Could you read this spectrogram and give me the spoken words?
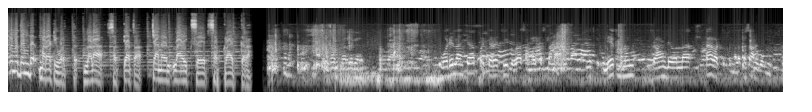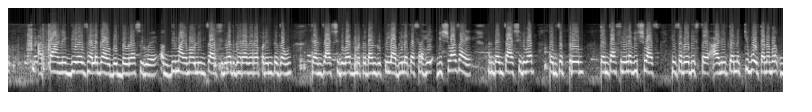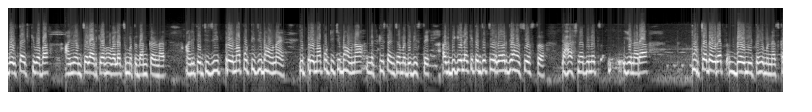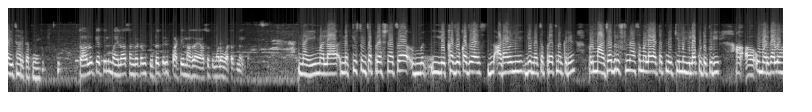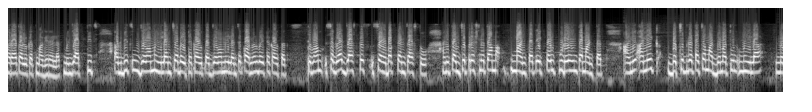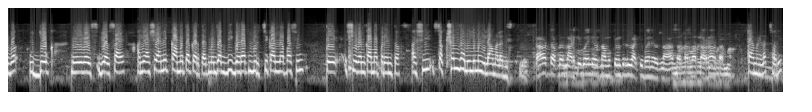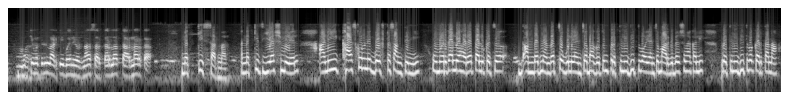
धर्मदंड मराठी वर्त लढा सत्याचा. चॅनल लाईक शेअर सबस्क्राईब करा. वडिलांच्या प्रचाराची धोरा सांभाळत असताना एक लेख म्हणून ग्राउंड लेवलला काय वाटतं तुम्हाला? कसा अनुभव? आता अनेक दिवस झाला गावभेट दौरा सुरू आहे. अगदी मायमाऊलींचा आशीर्वाद घराघरापर्यंत जाऊन त्यांचा आशीर्वाद मतदान रूपी लाभेलच असा हे विश्वास आहे. पण त्यांचा आशीर्वाद त्यांचं प्रेम त्यांचा असलेला विश्वास हे सगळं दिसतंय. आणि त्या नक्की बोलताना बोलतायत की बाबा आम्ही आमच्या लाडक्या भावालाच मतदान करणार. आणि त्यांची जी प्रेमापोटी जी भावना आहे ती प्रेमापोटीची भावना नक्कीच त्यांच्यामध्ये दिसते. अगदी गेला की त्यांच्या चेहऱ्यावर जे हसू असतं त्या हसण्यातूनच येणाऱ्या पुढच्या दौऱ्यात बळ मिळतं हे म्हणण्यास काहीच हरकत नाही. तालुक्यातील महिला संघटन कुठंतरी पाठीमागं आहे असं तुम्हाला वाटत नाही नाही मला नक्कीच तुमच्या प्रश्नाचा लेखाजोखा जो आहे आढावा मी घेण्याचा प्रयत्न करीन. पण माझ्या दृष्टीने असं मला वाटत नाही की महिला कुठेतरी उमरगा लोहारा तालुक्यात मागे राहिल्यात. म्हणजे अगदीच अगदीच जेव्हा महिलांच्या बैठका होतात जेव्हा महिलांच्या कॉर्नर बैठका होतात तेव्हा सगळ्यात जास्त सहभाग त्यांचा असतो. आणि त्यांचे प्रश्न त्या मांडतात एक पाऊल पुढे येऊन त्या मांडतात. आणि अनेक बचत गटाच्या माध्यमातून महिला नव उद्योग नवे व्यवस- व्यवसाय आणि अशी अनेक कामं त्या करतायत. म्हणजे अगदी घरात मिरची काढण्यापासून ते शिवणकामापर्यंत अशी सक्षम झालेली महिला आम्हाला दिसते काय वाटतं आपल्याला लाडकी बहीण योजना मुख्यमंत्री लाडकी बहीण योजना सरकारला तारणार का? काय म्हणलात? सॉरी मुख्यमंत्री लाडकी बहीण योजना सरकारला तारणार का? नक्कीच सारणार नक्कीच यश मिळेल. आणि खास करून एक गोष्ट सांगते मी. उमरगा लोहारा तालुक्याचं आमदार ज्ञानराज चौगुले यांच्या भागातून प्रतिनिधित्व यांच्या मार्गदर्शनाखाली प्रतिनिधित्व करताना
